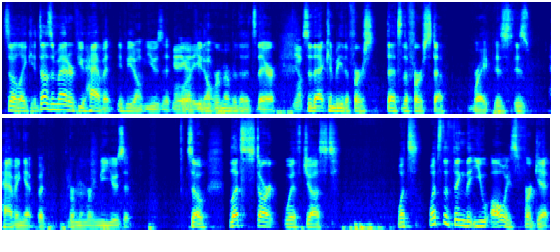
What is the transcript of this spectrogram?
so like it doesn't matter if you have it if you don't use it Yeah, or gotta if you don't it. remember that it's there. Yep. So that can be the first. That's the first step, right? Is is having it, but remembering to use it. So let's start with just what's what's the thing that you always forget?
